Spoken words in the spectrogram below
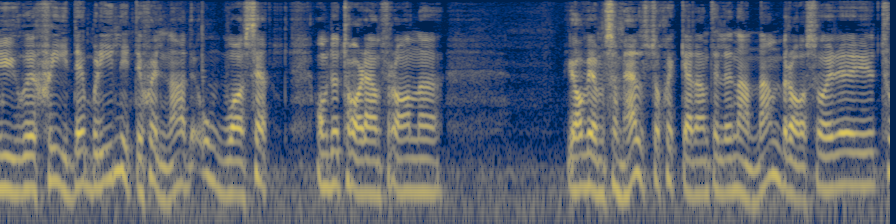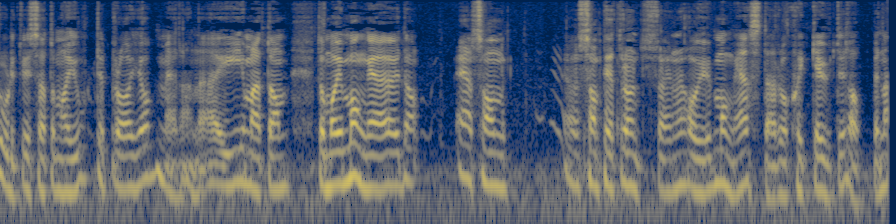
ny regi. Det blir lite skillnad oavsett om du tar den från Ja, vem som helst och skickar den till en annan bra så är det ju troligtvis att de har gjort ett bra jobb med den. I och med att de, de har ju många, de, en sån eh, som Peter Untersteiner har ju många hästar att skicka ut i loppen.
